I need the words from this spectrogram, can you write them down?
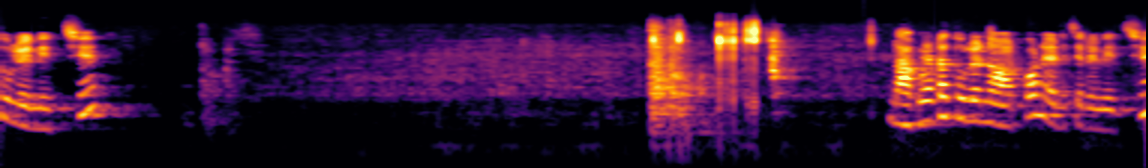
তুলে নিচ্ছি। ঢাকনাটা তুলে নেওয়ার পর নেড়ে চেড়ে নিচ্ছে।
